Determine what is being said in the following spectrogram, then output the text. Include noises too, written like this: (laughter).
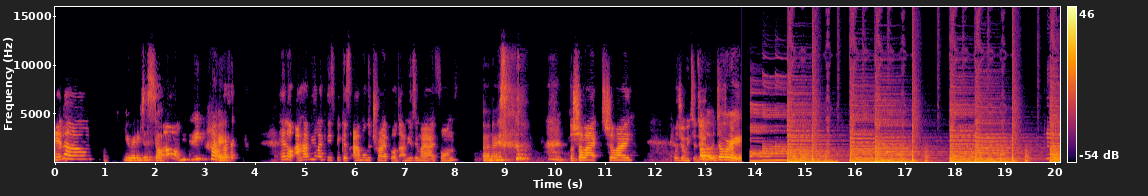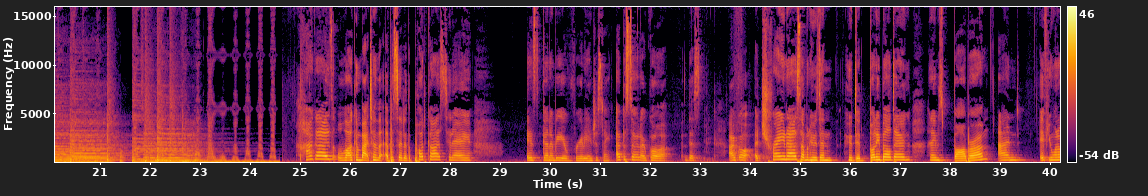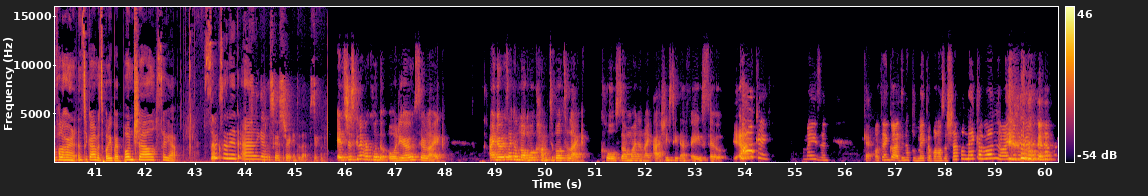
Hello. You ready to start? Oh, Hi. perfect. Hello. I have you like this because I'm on the tripod. I'm using my iPhone. Oh, nice. (laughs) So shall I? Shall I? What do you want me to do? oh, don't worry. Hi, guys. Welcome back to another episode of the podcast. Today is going to be a really interesting episode. I've got this. I've got a trainer, someone who's in who did bodybuilding. Her name's Barbara, and if you want to follow her on Instagram, it's Body by Bombshell. So yeah, so excited, and yeah, let's go straight into the episode. It's just gonna record the audio, so like, I know it's like a lot more comfortable to like call someone and like actually see their face. So yeah, Ah, okay. Amazing. Okay. Well, thank God I didn't put makeup on. I was like, should I put makeup on? Am I gonna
